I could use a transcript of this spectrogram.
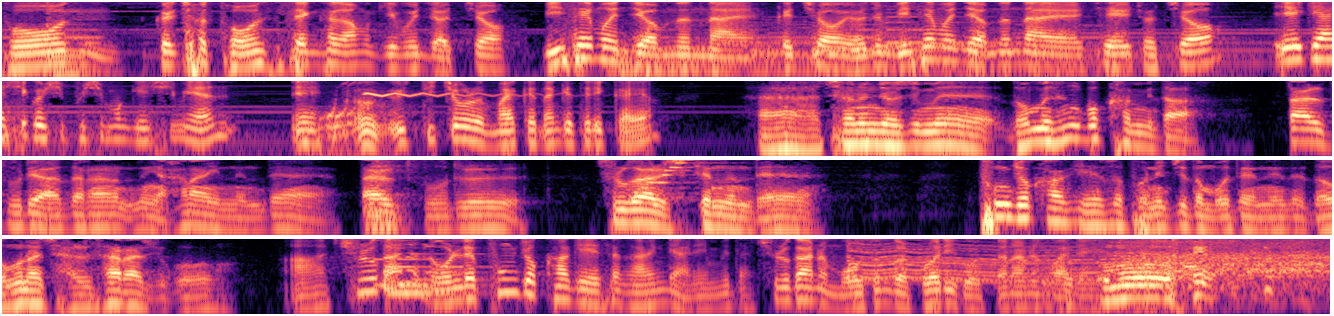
돈 그렇죠 돈 생각하면 기분 좋죠 미세먼지 없는 날 그렇죠 요즘 미세먼지 없는 날 제일 좋죠 얘기하시고 싶으신 분 계시면 네 어, 뒤쪽으로 마이크 남겨드릴까요? 아, 저는 요즘에 너무 행복합니다. 딸 둘이 아들 하나 있는데 딸 네. 둘을 출가를 시켰는데 풍족하게 해서 보내지도 못했는데 너무나 잘 살아주고. 아, 출가는 원래 풍족하게 해서 가는 게 아닙니다. 출가는 모든 걸 버리고 떠나는 과정이에요. 부모의, 네,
